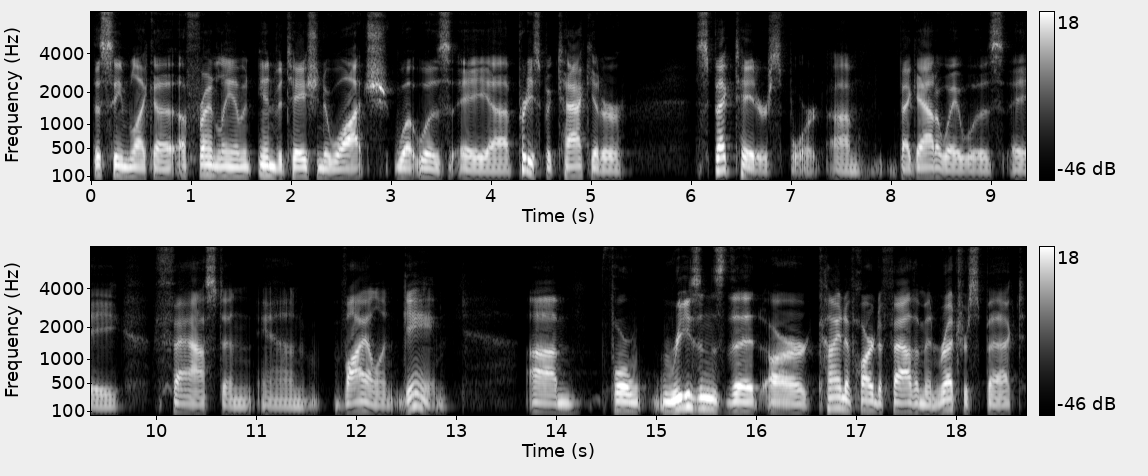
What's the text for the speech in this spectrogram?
this seemed like a, a friendly invitation to watch what was a uh, pretty spectacular spectator sport. Um, Bagataway was a fast and, and violent game. Um, for reasons that are kind of hard to fathom in retrospect,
